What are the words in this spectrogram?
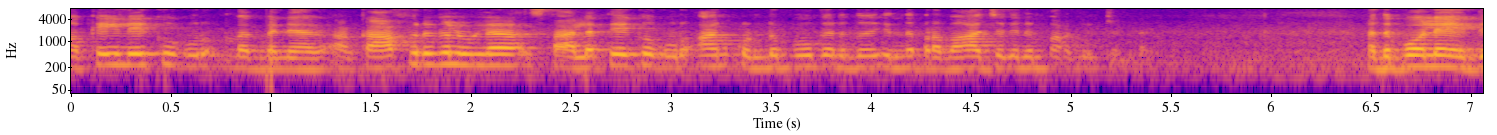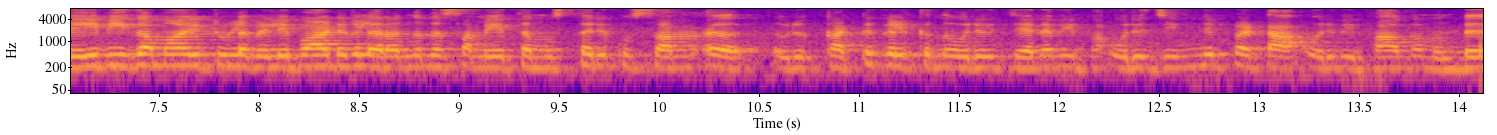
മക്കയിലേക്ക് പിന്നെ ഉള്ള സ്ഥലത്തേക്ക് ഖുർആൻ കൊണ്ടുപോകരുത് എന്ന് പ്രവാചകനും പറഞ്ഞിട്ടുണ്ട്. അതുപോലെ ദൈവികമായിട്ടുള്ള വെളിപാടുകൾ ഇറങ്ങുന്ന സമയത്ത് മുസ്തരിഖു സം ഒരു കട്ട് കേൾക്കുന്ന ഒരു ജനവിഭാ ഒരു ജിന്നിപ്പെട്ട ഒരു വിഭാഗമുണ്ട്.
